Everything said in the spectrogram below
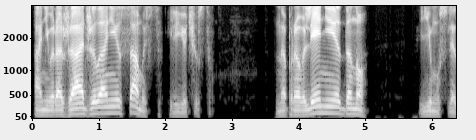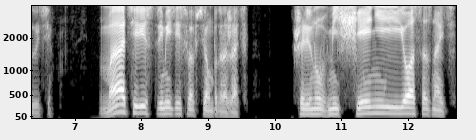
а не выражать желание самости или ее чувства. Направление дано, ему следуйте. Матери стремитесь во всем подражать. Ширину вмещения ее осознайте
